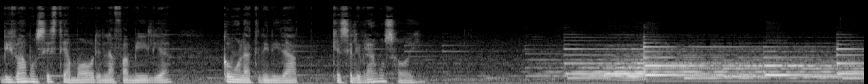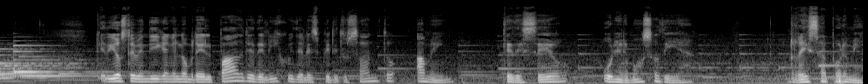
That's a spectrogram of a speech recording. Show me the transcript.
Vivamos este amor en la familia como la Trinidad que celebramos hoy. Dios te bendiga en el nombre del Padre, del Hijo y del Espíritu Santo. Amén. Te deseo un hermoso día. Reza por mí.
